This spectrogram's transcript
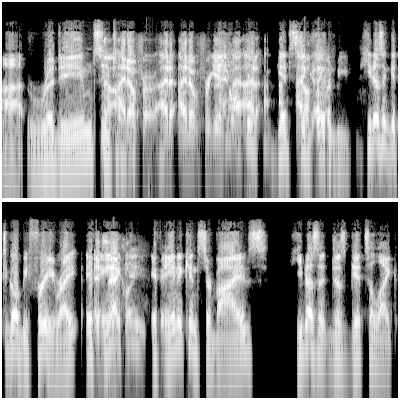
uh redeemed, so No, I don't. For, I, don't- I don't forgive. I don't I, I, he gets I to go think- and be. He doesn't get to go be free, right? If Exactly. Anakin, if Anakin survives, he doesn't just get to like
